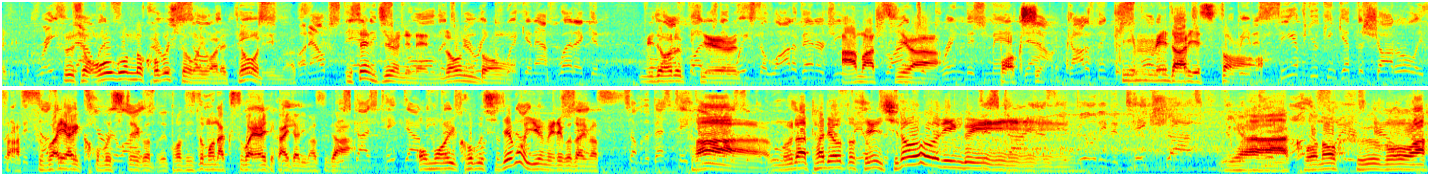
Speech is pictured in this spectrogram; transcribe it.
い通称黄金の拳とも言われております2012年ロンドンミドル級アマチュアボクシング金メダリストさあ素早い拳ということでとてつもなく素早いって書いてありますが重い拳でも有名でございますさあ村田亮太選手のリングインいやーこの風貌は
